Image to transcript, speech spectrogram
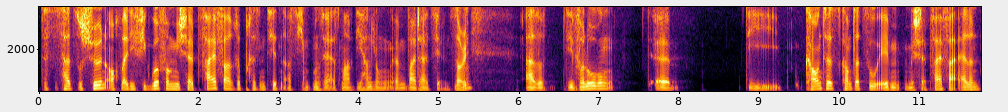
das ist halt so schön, auch weil die Figur von Michelle Pfeiffer repräsentiert, also ich muss ja erstmal die Handlung ähm, weiter erzählen, sorry. Mhm. Also die Verlobung, äh, die Countess kommt dazu, eben Michelle Pfeiffer, Alan.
